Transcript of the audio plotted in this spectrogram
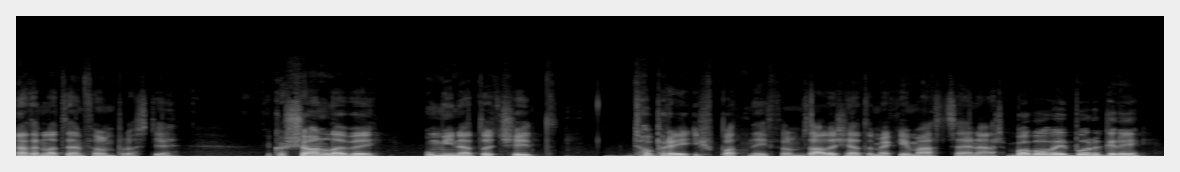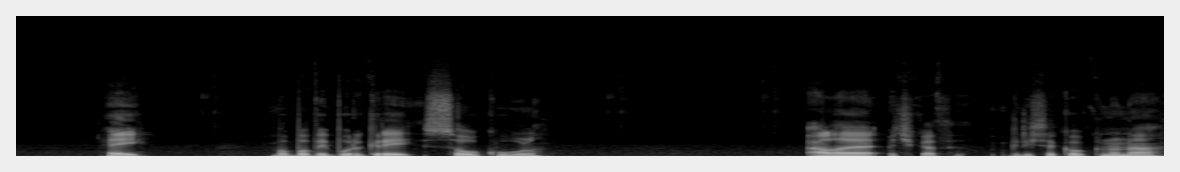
na tenhle ten film prostě. Jako Sean Levy umí natočit dobrý i špatný film. Záleží na tom, jaký má scénář. Bobovy burgery. Hej. Bobovy burgery jsou cool. Ale, počkat, když se kouknu na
